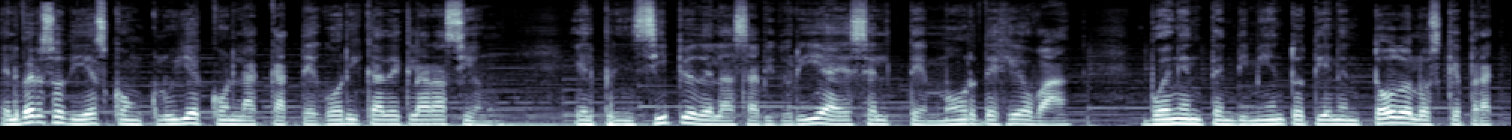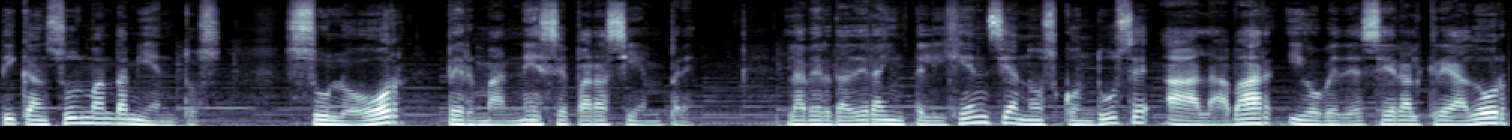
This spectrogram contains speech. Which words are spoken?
El verso 10 concluye con la categórica declaración, El principio de la sabiduría es el temor de Jehová. Buen entendimiento tienen todos los que practican sus mandamientos. Su loor permanece para siempre. La verdadera inteligencia nos conduce a alabar y obedecer al Creador,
